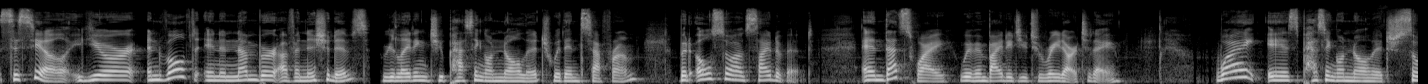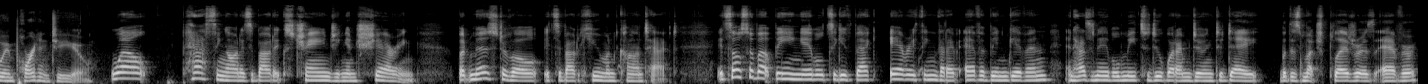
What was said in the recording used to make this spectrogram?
Cécile, you're involved in a number of initiatives relating to passing on knowledge within Safran, but also outside of it. And that's why we've invited you to Radar today. Why is passing on knowledge so important to you? Well, passing on is about exchanging and sharing, but most of all, it's about human contact. It's also about being able to give back everything that I've ever been given and has enabled me to do what I'm doing today with as much pleasure as ever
